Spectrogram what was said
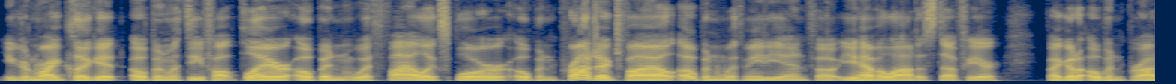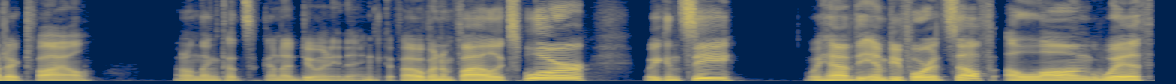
You can right click it, open with default player, open with file explorer, open project file, open with media info. You have a lot of stuff here. If I go to open project file, I don't think that's going to do anything. If I open in File Explorer, we can see we have the MP4 itself along with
